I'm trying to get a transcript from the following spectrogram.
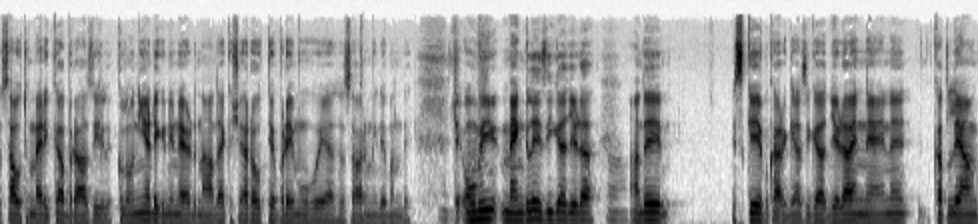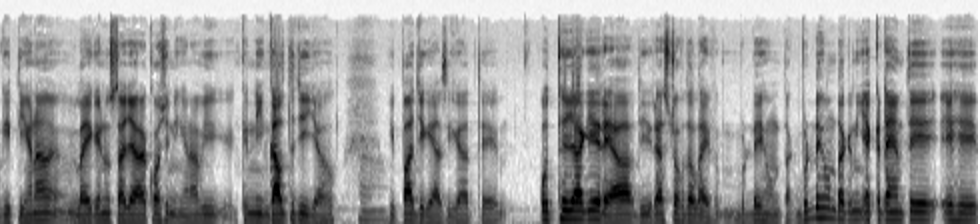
South America Brazil Colonia Dignidad ਨਾਂ ਦਾ ਇੱਕ ਸ਼ਹਿਰ ਉੱਥੇ ਬੜੇ ਮੂਵ ਹੋਏ ਐਸ ਆਰਮੀ ਦੇ ਬੰਦੇ। ਤੇ ਉਵੇਂ ਮੈਂਗਲੇ ਸੀਗਾ ਜਿਹੜਾ ਆਂਦੇ escape ਕਰ ਗਿਆ ਸੀਗਾ ਜਿਹੜਾ ਇਹਨੇ ਇਹਨੇ ਕਤਲੇਆਮ ਕੀਤੀ ਹਨਾ ਲਾਈਕ ਇਹਨੂੰ ਸਜ਼ਾ ਕੁਝ ਨਹੀਂ ਹਨਾ ਵੀ ਕਿੰਨੀ ਗਲਤ ਚੀਜ਼ ਆ ਉਹ ਵੀ ਭੱਜ ਗਿਆ ਸੀਗਾ ਤੇ ਉੱਥੇ ਜਾ ਕੇ ਰਿਹਾ ਆਪਦੀ ਰੈਸਟ ਆਫ ਦਾ ਲਾਈਫ ਬੁੱਢੇ ਹੋਣ ਤੱਕ ਬੁੱਢੇ ਹੋਣ ਤੱਕ ਨਹੀਂ ਇੱਕ ਟਾਈਮ ਤੇ ਇਹ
